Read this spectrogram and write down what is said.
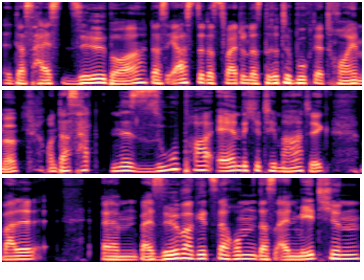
das heißt Silber, das erste, das zweite und das dritte Buch der Träume. Und das hat eine super ähnliche Thematik, weil ähm, bei Silber geht es darum, dass ein Mädchen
